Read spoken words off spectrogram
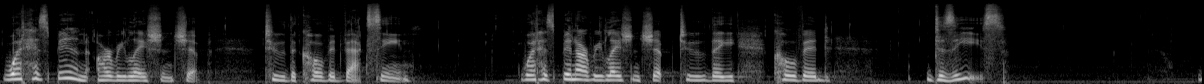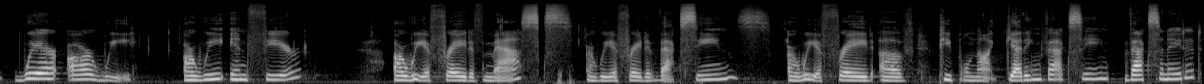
What has been our relationship to the COVID vaccine? What has been our relationship to the COVID disease? Where are we? Are we in fear? Are we afraid of masks? Are we afraid of vaccines? Are we afraid of people not getting vaccine, vaccinated?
